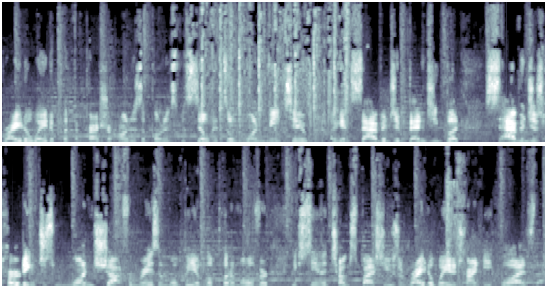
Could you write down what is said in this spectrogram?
right away to put the pressure on his opponents, but still, it's a 1v2 against Savage and Benji, but Savage is hurting. Just one shot from Rezon will be able to put him over. You see the chug splash used right away to try and equalize that.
